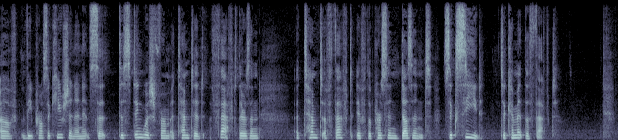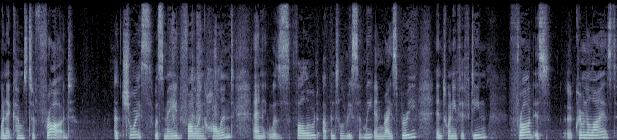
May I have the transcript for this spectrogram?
of the prosecution, and it's uh, distinguished from attempted theft. There's an attempt of theft if the person doesn't succeed to commit the theft. When it comes to fraud, a choice was made following Olan, and it was followed up until recently in Riesberry in 2015. Fraud is uh, criminalized,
